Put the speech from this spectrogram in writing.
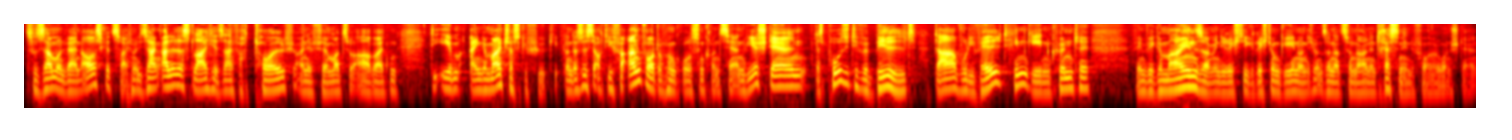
zusammen und werden ausgezeichnet. Und die sagen alle das Gleiche, es ist einfach toll, für eine Firma zu arbeiten, die eben ein Gemeinschaftsgefühl gibt. Und das ist auch die Verantwortung von großen Konzernen. Wir stellen das positive Bild dar, wo die Welt hingehen könnte, wenn wir gemeinsam in die richtige Richtung gehen und nicht unsere nationalen Interessen in den Vordergrund stellen.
